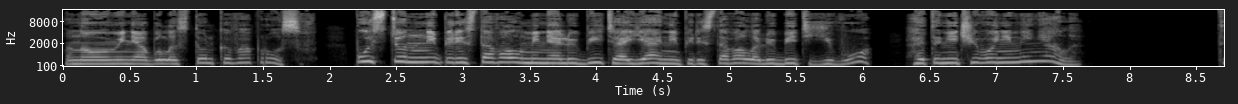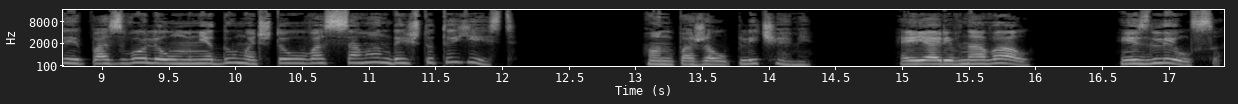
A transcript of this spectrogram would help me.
Но у меня было столько вопросов. Пусть он не переставал меня любить, а я не переставала любить его, это ничего не меняло. Ты позволил мне думать, что у вас с Амандой что-то есть. Он пожал плечами. Я ревновал и злился.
